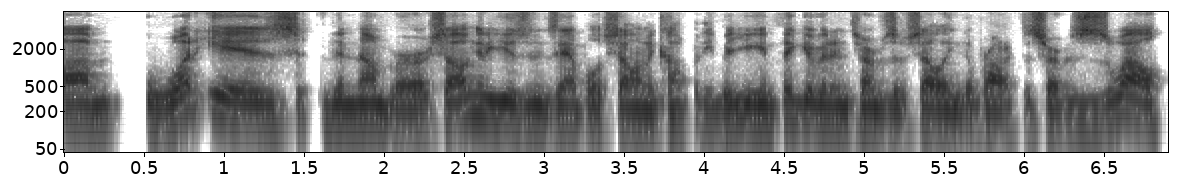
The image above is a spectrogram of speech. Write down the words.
um, what is the number so i'm going to use an example of selling a company but you can think of it in terms of selling a product or service as well.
